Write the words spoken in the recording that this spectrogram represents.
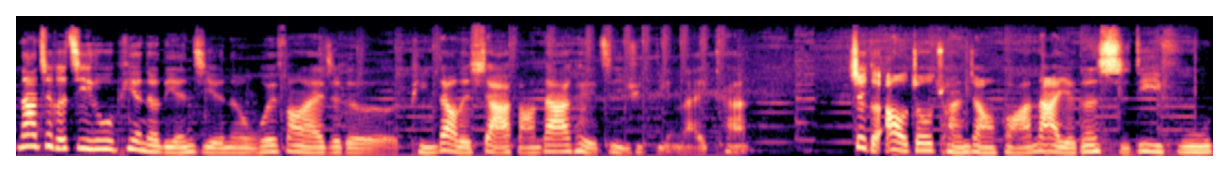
那这个纪录片的连接呢，我会放在这个频道的下方，大家可以自己去点来看。这个澳洲船长华纳也跟史蒂夫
